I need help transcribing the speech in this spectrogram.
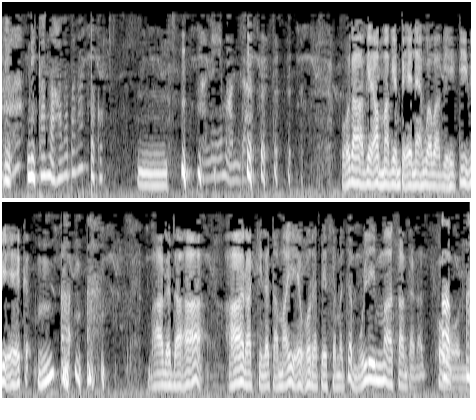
මේ නිකන් අහලා බලන්නකෝ. අනේ මන්දා ඔයාගේ අම්මගෙන් පේන ඇහුවා වගේ හිටිවි ඒක? භාගදා ආරච්චිල තමයි ඒ හොර පෙසමට මුලින්ම අසංකරත් ඕනේ.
